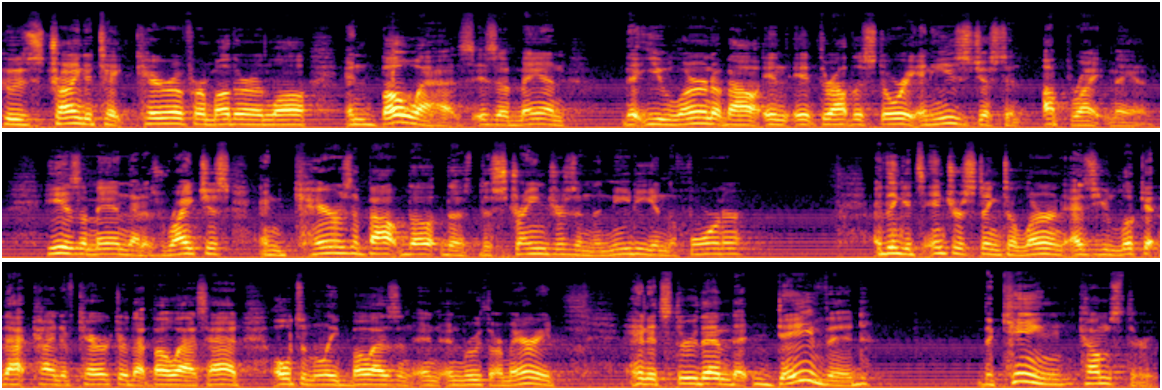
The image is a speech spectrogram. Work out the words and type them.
who's trying to take care of her mother in law. And Boaz is a man that you learn about in, in, throughout the story, and he's just an upright man. He is a man that is righteous and cares about the, the, the strangers and the needy and the foreigner. I think it's interesting to learn as you look at that kind of character that Boaz had. Ultimately, Boaz and, and, and Ruth are married, and it's through them that David, the king, comes through.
